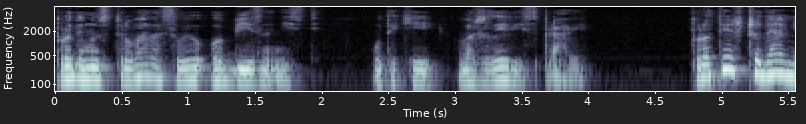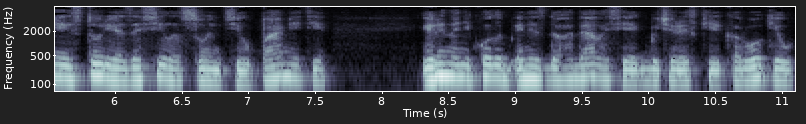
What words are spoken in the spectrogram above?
продемонструвала свою обізнаність у такій важливій справі. Про те, що давня історія засіла сонці у пам'яті, Ірина ніколи б і не здогадалася, якби через кілька років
